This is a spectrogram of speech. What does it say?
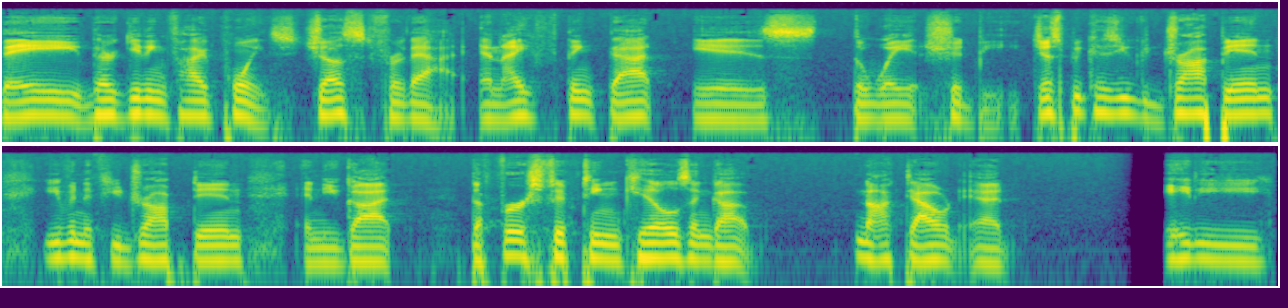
they they're getting five points just for that. And I think that is the way it should be. Just because you could drop in, even if you dropped in and you got the first 15 kills and got knocked out at 85th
